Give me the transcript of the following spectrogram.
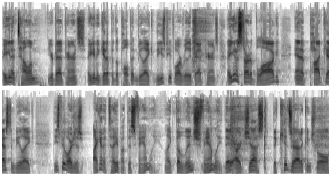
Are you going to tell them you're bad parents? Are you going to get up at the pulpit and be like, these people are really bad parents? Are you going to start a blog and a podcast and be like, these people are just, I got to tell you about this family, like the Lynch family. They are just, the kids are out of control.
